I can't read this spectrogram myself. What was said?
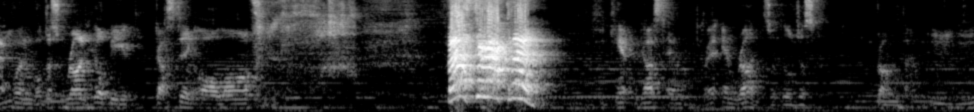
Eklund will just run. He'll be gusting all along. Faster, Eklund! He can't gust and, and run, so he'll just run down. Mm-hmm.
